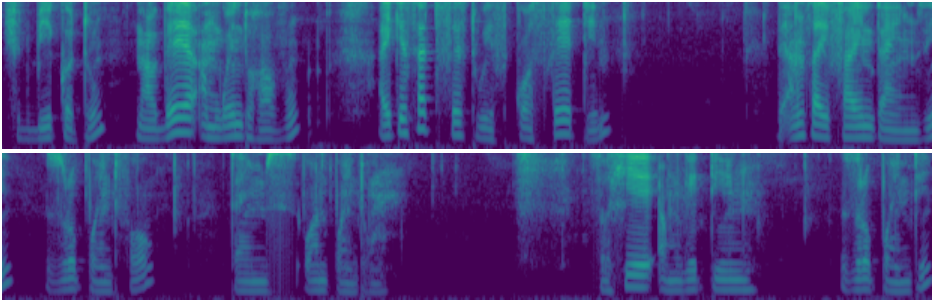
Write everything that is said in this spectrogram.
should be equal to now there I'm going to have I can start first with cos 30 the answer I find times 0.4 times 1.1 so here I'm getting 0.381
